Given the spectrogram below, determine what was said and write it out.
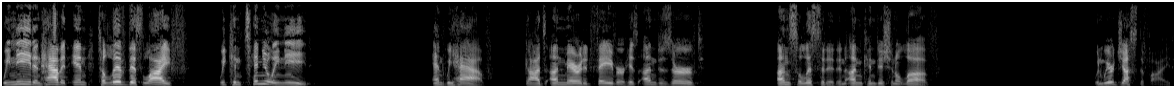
We need and have it in to live this life. We continually need. And we have. God's unmerited favor, his undeserved, unsolicited, and unconditional love. When we're justified,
